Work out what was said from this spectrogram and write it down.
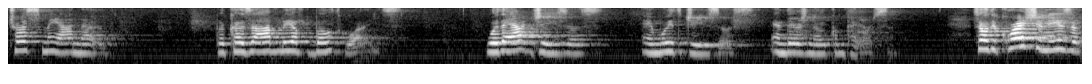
Trust me, I know, because I've lived both ways without Jesus and with Jesus, and there's no comparison. So the question isn't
